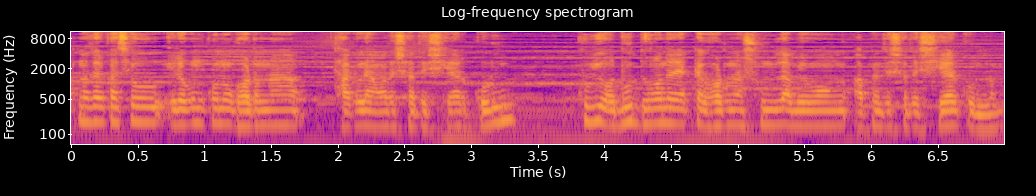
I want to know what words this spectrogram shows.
আপনাদের কাছেও এরকম কোনো ঘটনা থাকলে আমাদের সাথে শেয়ার করুন। খুবই অদ্ভুত ধরনের একটা ঘটনা শুনলাম এবং আপনাদের সাথে শেয়ার করলাম।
